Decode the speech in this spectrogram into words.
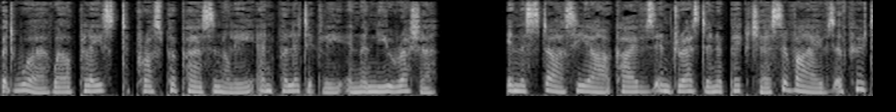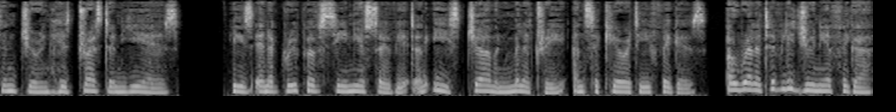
but were well placed to prosper personally and politically in the new Russia. In the Stasi archives in Dresden a picture survives of Putin during his Dresden years. He's in a group of senior Soviet and East German military and security figures, a relatively junior figure,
